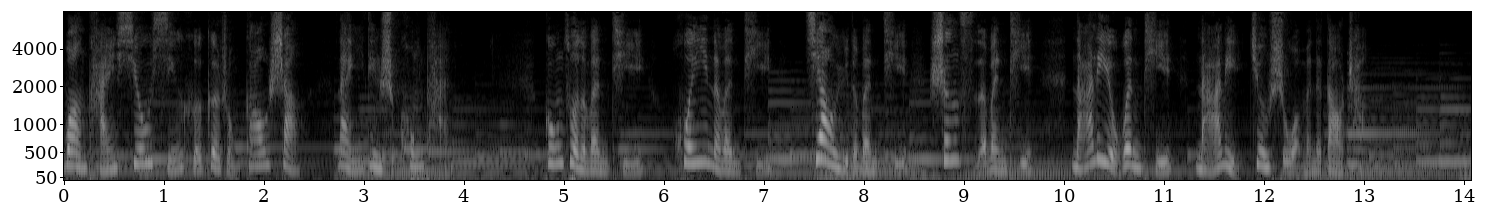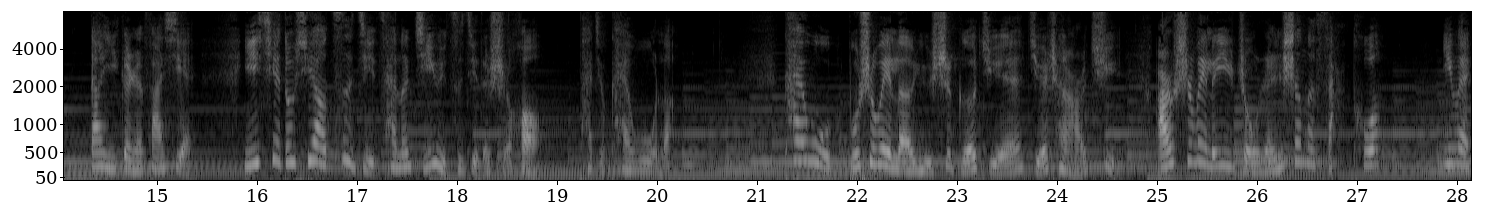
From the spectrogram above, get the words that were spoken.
妄谈修行和各种高尚，那一定是空谈。工作的问题、婚姻的问题、教育的问题、生死的问题，哪里有问题，哪里就是我们的道场。当一个人发现一切都需要自己才能给予自己的时候，他就开悟了。开悟不是为了与世隔绝、绝尘而去，而是为了一种人生的洒脱，因为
